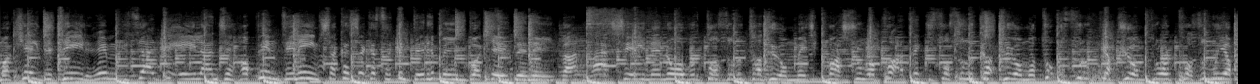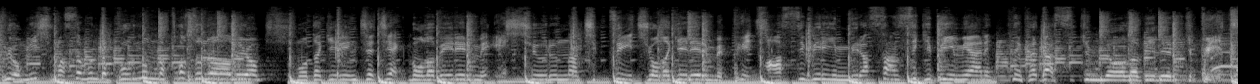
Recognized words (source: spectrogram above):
Makelde değil hem güzel bir eğlence. Hap hem deneyim şaka şaka sakın denemeyin bak ev deneyin Ben her şeyin en overdozunu tadıyorum. Magic mushroom'a barbekü sosunu katıyorum. Otu osurup yakıyorum Troll pozumu yapıyorum. İş masamın da burnumla tozunu alıyorum. Moda girince Jack mola verir mi? İş çığırından çıktı hiç yola gelir mi? Piç. Asi biriyim biraz sansi gibiyim yani. Ne kadar sikimli olabilir ki piç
